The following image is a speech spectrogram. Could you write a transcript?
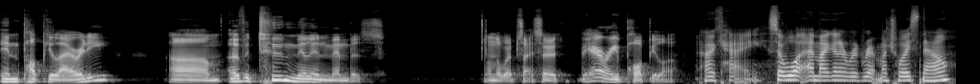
in popularity. Um, over 2 million members on the website. So it's very popular. Okay, so what am I going to regret my choice now?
